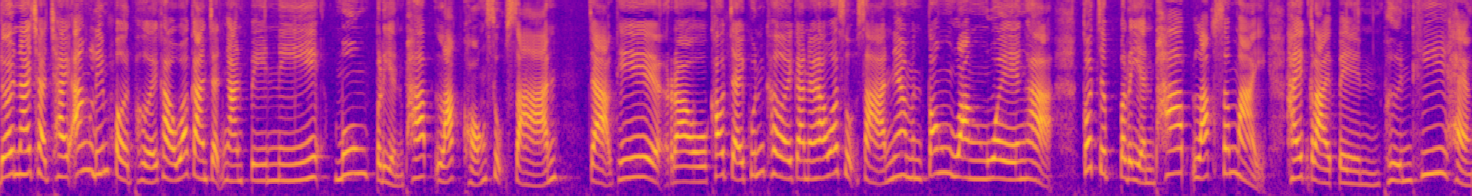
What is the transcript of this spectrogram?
โดยนายชัดชัยอั้งลิ้มเปิดเผยค่ะว่าการจัดงานปีนี้มุ่งเปลี่ยนภาพลักษณ์ของสุสาน จากที่เราเข้าใจคุ้นเคยกันนะคะว่าสุสานเนี่ยมันต้องวังเวงค่ะ ก็จะเปลี่ยนภาพลักษณ์สมัย ให้กลายเป็นพื้นที่แห่ง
